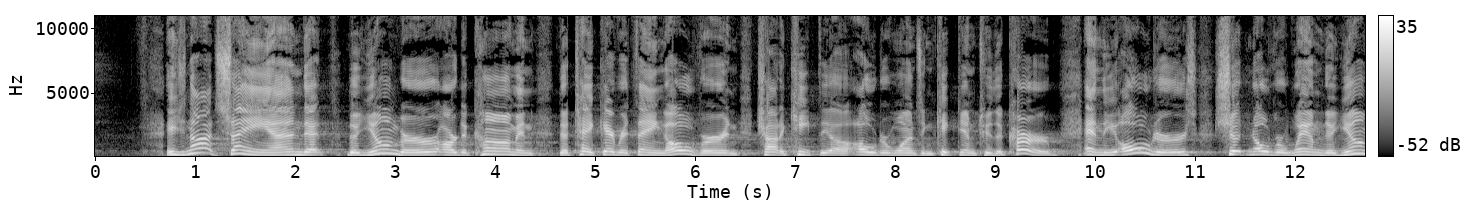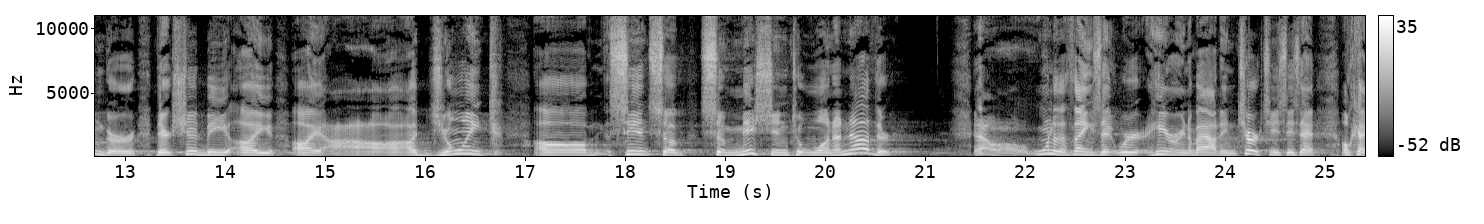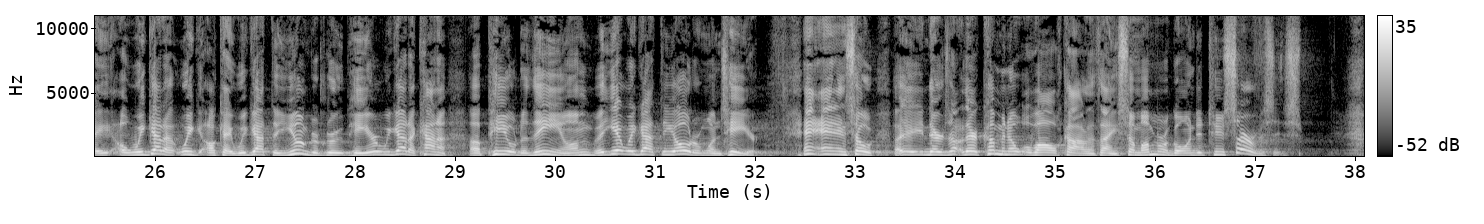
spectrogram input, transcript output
He's not saying that the younger are to come and to take everything over and try to keep the uh, older ones and kick them to the curb. And the olders shouldn't overwhelm the younger. There should be a, a, a joint um, sense of submission to one another. Now, one of the things that we're hearing about in churches is that okay, oh, we got we okay, we got the younger group here. We got to kind of appeal to them, but yet we got the older ones here. And, and so uh, they're coming up with all kinds of things. Some of them are going to two services.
